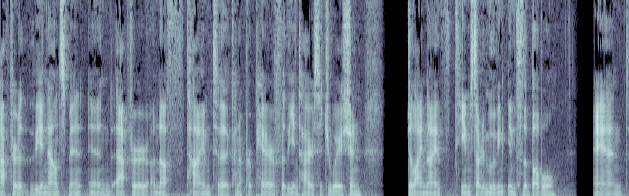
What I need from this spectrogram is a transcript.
after the announcement and after enough time to kind of prepare for the entire situation, July 9th, teams started moving into the bubble and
